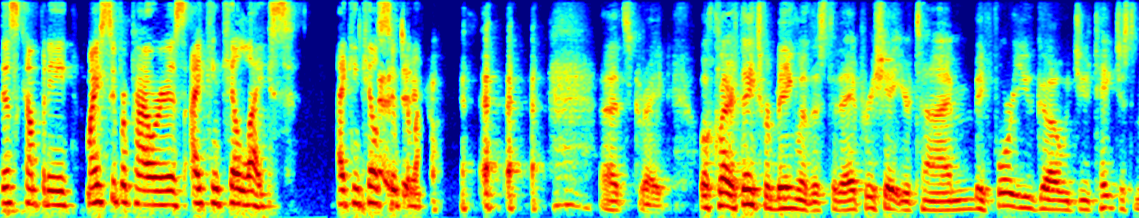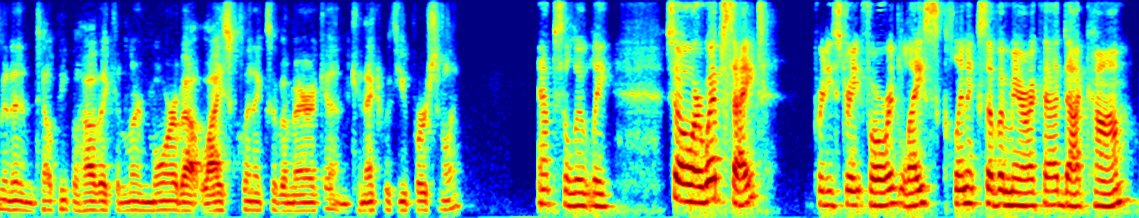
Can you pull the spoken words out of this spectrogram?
this company, my superpower is I can kill lice. I can kill super. That's great. Well, Claire, thanks for being with us today. Appreciate your time. Before you go, would you take just a minute and tell people how they can learn more about Lice Clinics of America and connect with you personally? Absolutely. So, our website, pretty straightforward, liceclinicsofamerica.com.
